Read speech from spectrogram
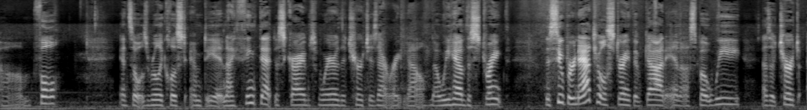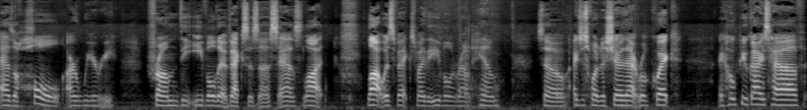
um, full and so it was really close to empty. And I think that describes where the church is at right now. Now we have the strength, the supernatural strength of God in us, but we as a church as a whole are weary from the evil that vexes us as Lot Lot was vexed by the evil around him. So I just wanted to share that real quick. I hope you guys have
